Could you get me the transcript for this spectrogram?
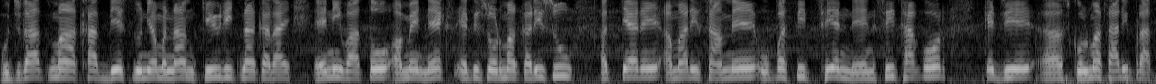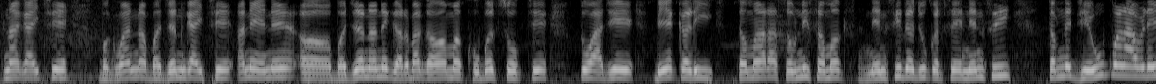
ગુજરાતમાં આખા દેશ દુનિયામાં નામ કેવી રીતના કરાય, એની વાતો અમે નેક્સ્ટ એપિસોડમાં કરીશું. અત્યારે અમારી સામે ઉપસ્થિત છે નેન્સી ઠાકોર, કે જે સ્કૂલમાં સારી પ્રાર્થના ગાય છે, ભગવાનના ભજન ગાય છે, અને એને ભજન અને ગરબા ગાવામાં ખૂબ જ શોખ છે. તો આજે બે કડી તમારા સૌની સમક્ષ નેન્સી રજૂ કરશે. નેન્સી, તમને જેવું પણ આવડે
